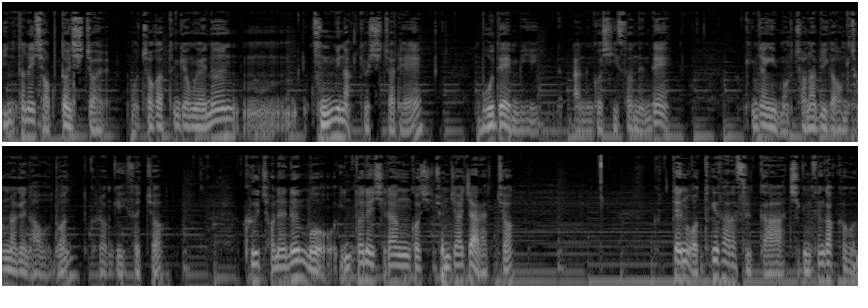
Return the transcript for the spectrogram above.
인터넷이 없던 시절, 뭐 저 같은 경우에는 음, 국민학교 시절에 모뎀이라는 것이 있었는데 굉장히 뭐 전화비가 엄청나게 나오던 그런 게 있었죠. 그 전에는 뭐 인터넷이란 것이 존재하지 않았죠. 그때는 어떻게 살았을까 지금 생각하고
